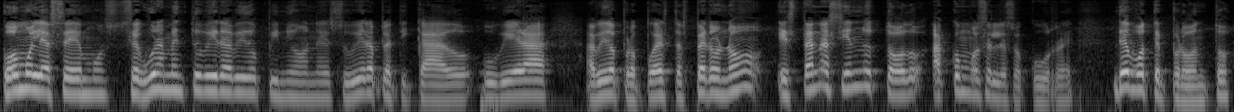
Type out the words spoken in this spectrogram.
¿Cómo le hacemos? Seguramente hubiera habido opiniones, hubiera platicado, hubiera habido propuestas, pero no, están haciendo todo a como se les ocurre, de bote pronto,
